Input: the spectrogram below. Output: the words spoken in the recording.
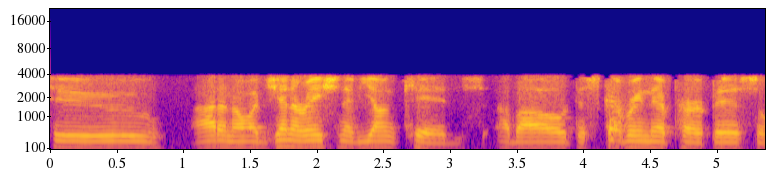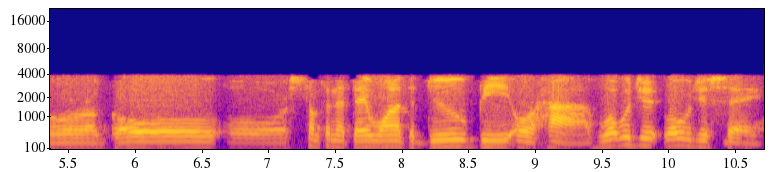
to I don't know a generation of young kids about discovering their purpose or a goal or something that they wanted to do, be, or have, what would you What would you say?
